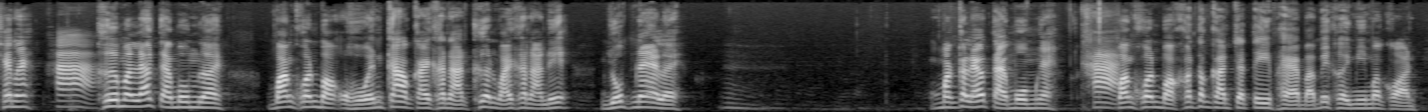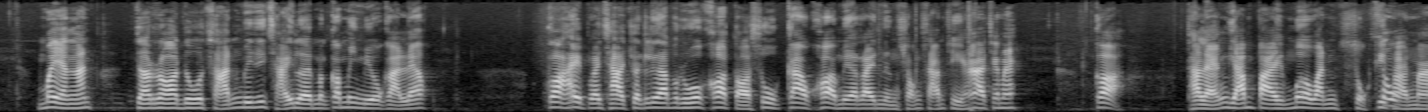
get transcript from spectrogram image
ใช่ไหม ค่ะ คือมันแล้วแต่มุมเลย บางคนบอก โอ้โหเห็นก้าวไกลขนาดเคลื่อนไหวขนาดนี้ ยุบแน่เลย มันก็แล้วแต่มุมไง ค่ะ บางคนบอกเขาต้องการจะตีแผ่แบบไม่เคยมีมาก่อน ไม่อย่างนั้นจะรอดูสารวินิจฉัยเลยมันก็ไม่มีโอกาสแล้ว ก็ให้ประชาชนได้รับรู้ข้อต่อสู้ 9 ข้อมีอะไร 1 2 3 4 5 ใช่ไหม ก็แถลงย้ำไปเมื่อวันศุกร์ที่ศุกร์ ผ่านมา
